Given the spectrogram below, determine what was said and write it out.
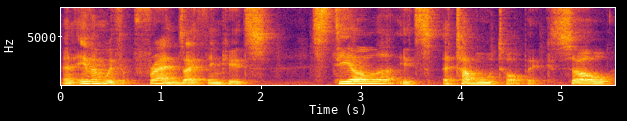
And even with friends, I think it's still it's a taboo topic. So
